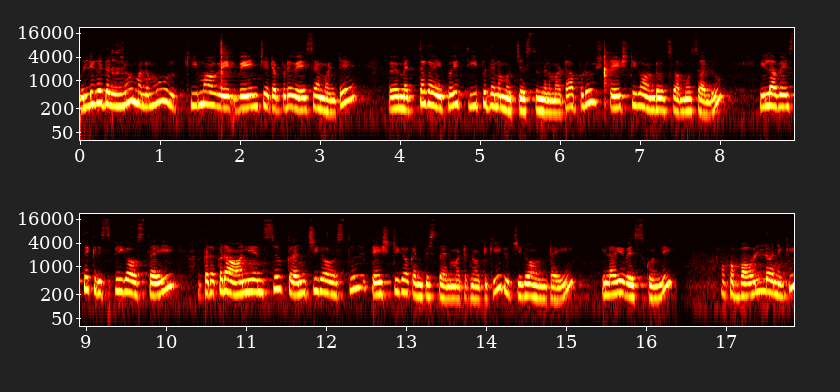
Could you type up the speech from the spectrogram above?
ఉల్లిగడ్డలను మనము కీమా వే వేయించేటప్పుడే వేసామంటే అవి మెత్తగా అయిపోయి తీపిదనం వచ్చేస్తుంది అనమాట అప్పుడు టేస్టీగా ఉండవు సమోసాలు. ఇలా వేస్తే క్రిస్పీగా వస్తాయి. అక్కడక్కడ ఆనియన్స్ క్రంచీగా వస్తూ టేస్టీగా కనిపిస్తాయి అనమాట నోటికి రుచిగా ఉంటాయి. ఇలాగే వేసుకోండి. ఒక బౌల్లోనికి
